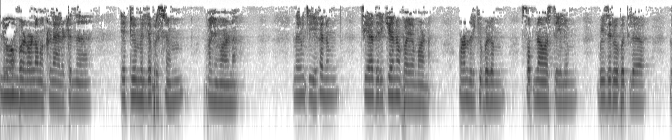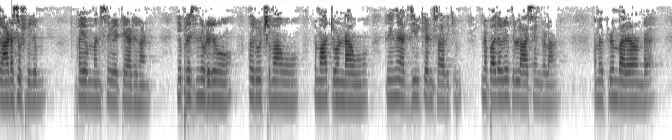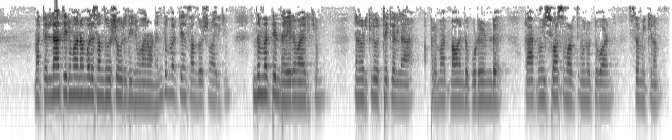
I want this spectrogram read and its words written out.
ലോകമ്പാടുള്ള മക്കളെ അലട്ടുന്ന ഏറ്റവും വലിയ പ്രശ്നം ഭയമാണ്. എന്തെങ്കിലും ചെയ്യാനും ചെയ്യാതിരിക്കാനും ഭയമാണ്. ഉണർന്നിരിക്കുമ്പോഴും സ്വപ്നാവസ്ഥയിലും ബീജരൂപത്തിൽ ഗാഠസൂക്ഷ്മയിലും ഭയം മനസ്സിന് വേട്ടയാടുകയാണ്. ഈ പ്രശ്നം തുടരുമോ അത് രൂക്ഷമാവുമോ ഒരു മാറ്റം ഉണ്ടാവുമോ? എങ്ങനെ അതിജീവിക്കാൻ സാധിക്കും? ഇങ്ങനെ പല വിധത്തിലുള്ള ആശങ്കകളാണ്. അമ്മ എപ്പോഴും പറയാറുണ്ട് മറ്റെല്ലാ തീരുമാനം പോലെ സന്തോഷം ഒരു തീരുമാനമാണ്. എന്തും വരട്ടെയും സന്തോഷമായിരിക്കും. എന്തും വരട്ടെയും ധൈര്യമായിരിക്കും. ഞാൻ ഒരിക്കലും ഒറ്റയ്ക്കല്ല. പരമാത്മാവിന്റെ കൂടെയുണ്ട്. ഒരു ആത്മവിശ്വാസം വളർത്തി മുന്നോട്ട് പോകാൻ ശ്രമിക്കണം.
